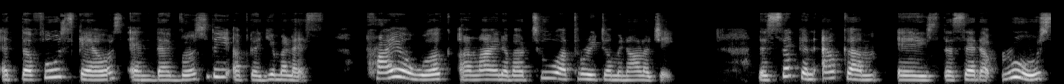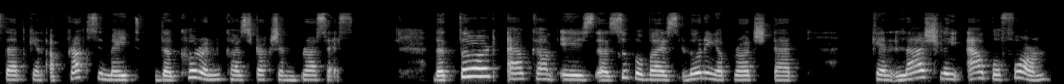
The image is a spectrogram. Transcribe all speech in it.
at the full scales and diversity of the UMLS. Prior work aligned about two or three terminology. The second outcome is the set of rules that can approximate the current construction process. The third outcome is a supervised learning approach that can largely outperform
